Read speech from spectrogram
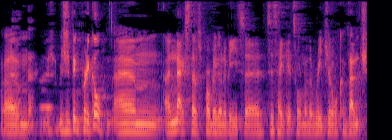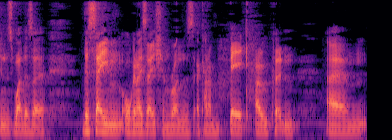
Um, okay. which has been pretty cool. Um, and next step's probably going to be to, to take it to one of the regional conventions where there's a, the same organization runs a kind of big open, um,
